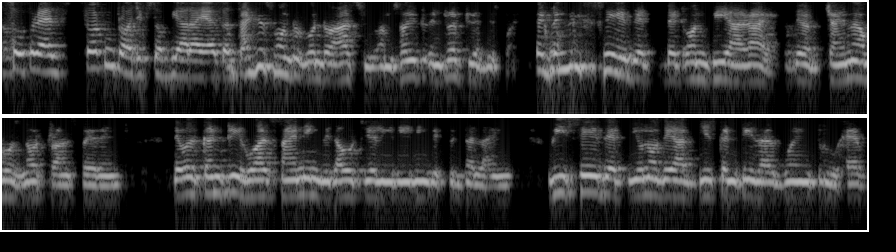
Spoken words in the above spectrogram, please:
so far as certain projects of BRI are concerned. I just want to, want to ask you, I'm sorry to interrupt you at this point. Like when we say that, that on BRI, there, China was not transparent, there were countries who are signing without really reading between the lines. We say that you know they are these countries are going to have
